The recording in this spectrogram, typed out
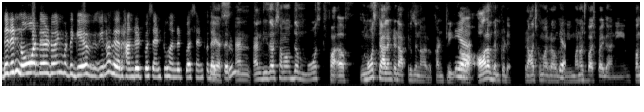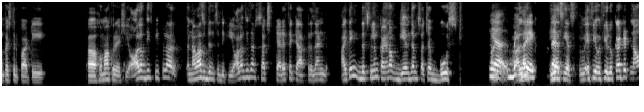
they didn't know what they were doing but they gave you know their 100% 200% for that yes, film and and these are some of the most fa- uh, most talented actors in our country. Yeah. Uh, all of them today. Rajkumar Rao Yeah. gani, Manoj Bajpayee gani, Pankaj Tripathi, uh, Huma Qureshi. All of these people are Nawazuddin Siddiqui. All of these are such terrific actors, and I think this film kind of gave them such a boost. And, yeah big uh, like break for them. yes, yes. If you if you look at it now,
